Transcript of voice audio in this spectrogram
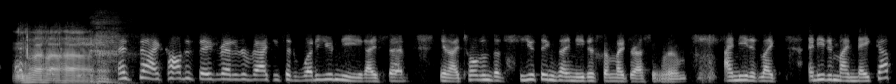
and so I called the stage manager back. He said, What do you need? I said, you know, I told him the few things I needed from my dressing room. I needed like I needed my makeup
